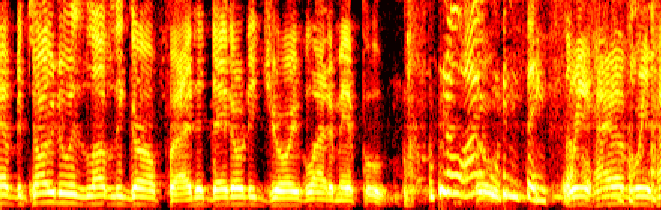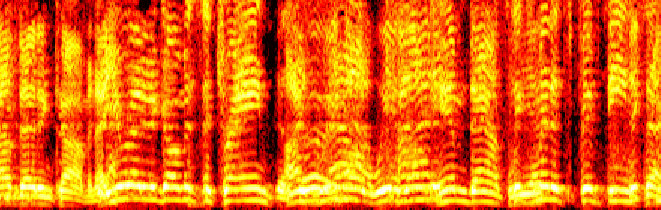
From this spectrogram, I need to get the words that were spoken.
have been talking to his lovely girlfriend, they don't enjoy Vladimir Putin. no, I wouldn't think so. We have we have that in common. Are you ready to go, Mr. Train? Yes, sir. We Al, have- we count him down. Six minutes, fifteen Six seconds.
